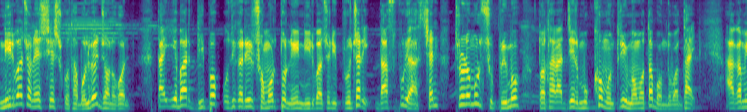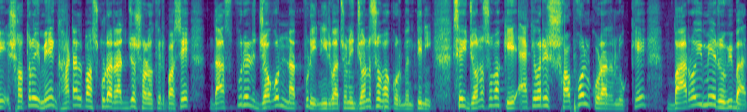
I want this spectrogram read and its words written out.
নির্বাচনে শেষ কথা বলবে জনগণ। তাই এবার দীপক অধিকারীর সমর্থনে নির্বাচনী প্রচারে দাসপুরে আসছেন তৃণমূল সুপ্রিমো তথা রাজ্যের মুখ্যমন্ত্রী মমতা বন্দ্যোপাধ্যায়। আগামী সতেরোই মে ঘাটাল পাঁশকুড়া রাজ্য সড়কের পাশে দাসপুরের জগন্নাথপুরে নির্বাচনী জনসভা করবেন তিনি। সেই জনসভাকে একেবারে সফল করার লক্ষ্যে বারোই মে রবিবার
